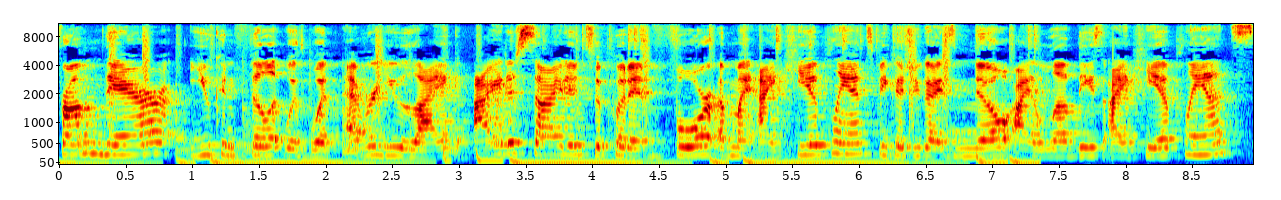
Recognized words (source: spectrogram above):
From there, you can fill it with whatever you like. I decided to put in four of my Ikea plants because you guys know I love these Ikea plants.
